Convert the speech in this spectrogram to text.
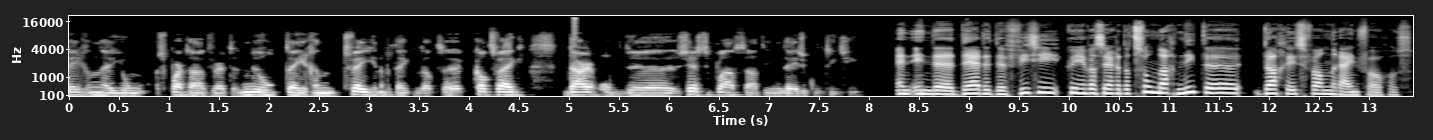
tegen uh, Jong Sparta. Het werd 0 tegen 2. En dat betekent dat uh, Katwijk daar op de zesde plaats staat in deze competitie. En in de derde divisie kun je wel zeggen dat zondag niet de dag is van Rijnvogels.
